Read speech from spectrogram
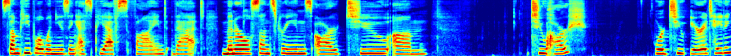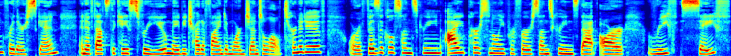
Some people, when using SPFs, find that mineral sunscreens are too um, too harsh or too irritating for their skin. And if that's the case for you, maybe try to find a more gentle alternative or a physical sunscreen. I personally prefer sunscreens that are reef safe,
